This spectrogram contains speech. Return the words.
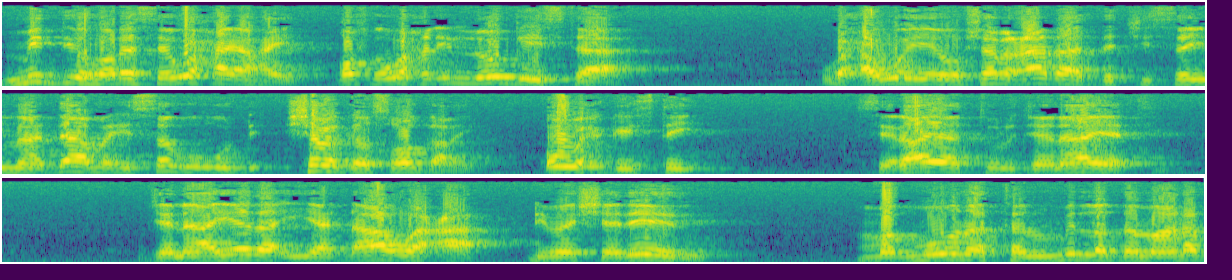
middii horese waxay ahayd qofka waxaan in loo geystaa waxa weeye sharcadaa dejisay maadaama isagu uu shabagan soo galay oo wax geystay. Siraayatu ljanaayati janaayada iyo dhaawaca dhimashadeedu madmuunatan mid la damaanad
